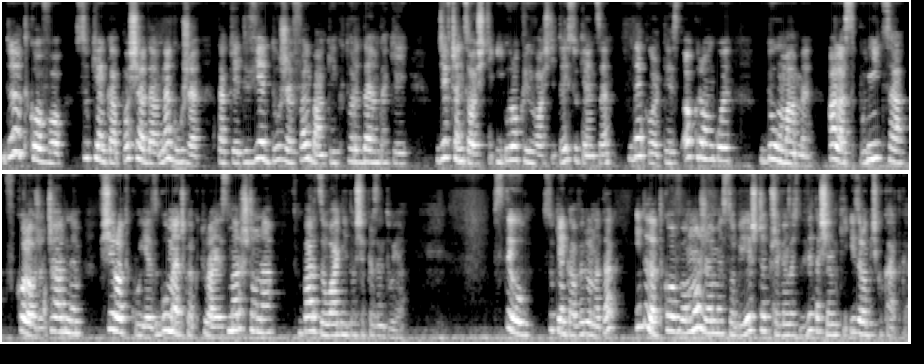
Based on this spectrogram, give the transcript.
Dodatkowo sukienka posiada na górze takie dwie duże falbanki, które dają takiej dziewczęcości i urokliwości tej sukience. Dekolt jest okrągły, dół mamy ala spódnica w kolorze czarnym, w środku jest gumeczka, która jest marszczona. Bardzo ładnie to się prezentuje. Z tyłu sukienka wygląda tak i dodatkowo możemy sobie jeszcze przewiązać te dwie tasiemki i zrobić kokardkę.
